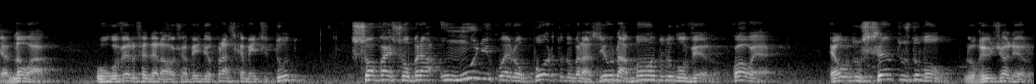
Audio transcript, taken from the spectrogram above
É, não há. O governo federal já vendeu praticamente tudo. Só vai sobrar um único aeroporto no Brasil na mão do governo. Qual é? É o do Santos Dumont, no Rio de Janeiro,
